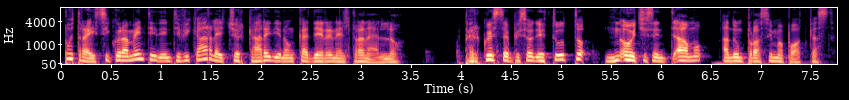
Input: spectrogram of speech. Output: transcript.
potrai sicuramente identificarla e cercare di non cadere nel tranello. Per questo episodio è tutto, noi ci sentiamo ad un prossimo podcast.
